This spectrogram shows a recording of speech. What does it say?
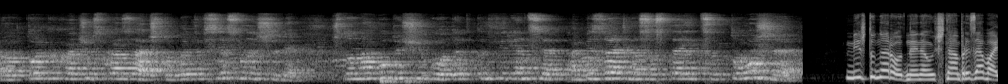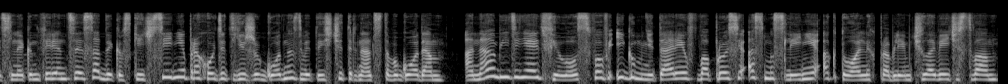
э, только хочу сказать, чтобы это все слышали, что на будущий год эта конференция обязательно состоится тоже. Международная научно-образовательная конференция «Садыковские чтения» проходит ежегодно с 2013 года. Она объединяет философов и гуманитариев в вопросе осмысления актуальных проблем человечества.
